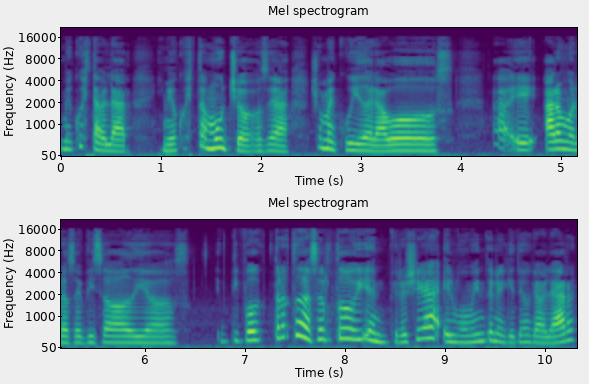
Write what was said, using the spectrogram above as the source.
y me cuesta hablar y me cuesta mucho. O sea, yo me cuido la voz, eh, armo los episodios, tipo, trato de hacer todo bien, pero llega el momento en el que tengo que hablar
